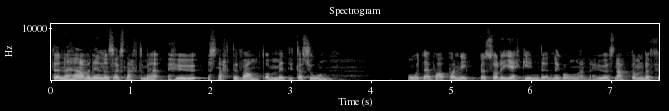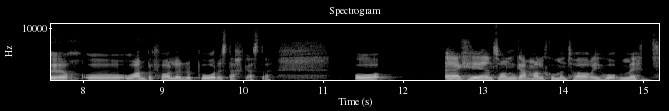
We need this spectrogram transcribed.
Denne her venninnen som jeg snakket med, hun snakket varmt om meditasjon. Og det var på nippet så det gikk inn denne gangen. Hun har snakket om det før og, og anbefaler det på det sterkeste. Og jeg har en sånn gammel kommentar i hodet mitt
